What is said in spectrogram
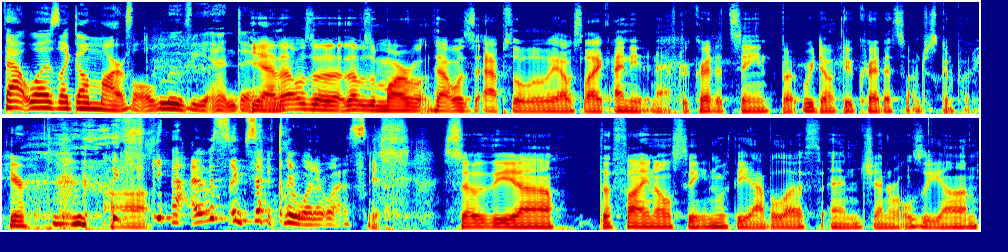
that was like a Marvel movie ending. Yeah, that was a that was a marvel. That was absolutely. I was like, I need an after credit scene, but we don't do credits, so I'm just gonna put it here. yeah, it was exactly what it was. Yes. So the uh, the final scene with the Aboleth and General Zeon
